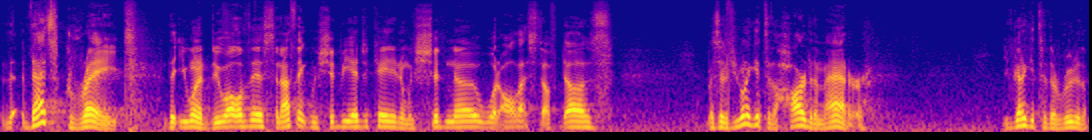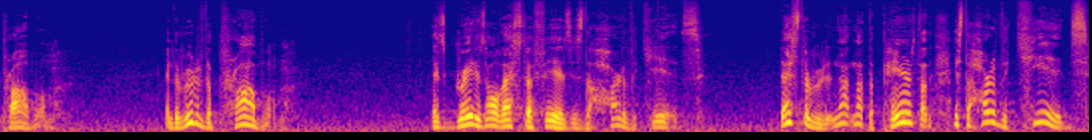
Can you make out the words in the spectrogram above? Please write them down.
that's great that you want to do all of this, and I think we should be educated and we should know what all that stuff does. But I said, if you want to get to the heart of the matter, you've got to get to the root of the problem. And the root of the problem, as great as all that stuff is, is the heart of the kids. That's the root, not, not the parents, not, it's the heart of the kids.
